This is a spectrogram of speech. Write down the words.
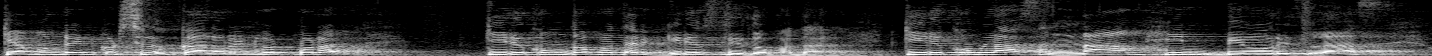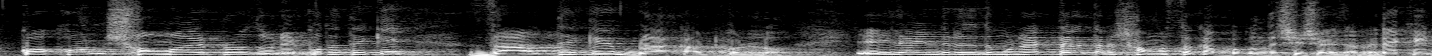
কেমন রেইনকোট ছিল? কালো রেইনকোট পরা কীরকম দফাদার গৃহস্থী দফাদার কীরকম লাস নামহীন বেওরিস লাস কখন? সময়ের প্রয়োজনে। কোথা থেকে? জাল থেকে ব্ল্যাক আউট করল। এই লাইন ধরে যদি মনে রাখতে তাহলে সমস্ত কাব্য কিন্তু শেষ হয়ে যাবে। দেখেন,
